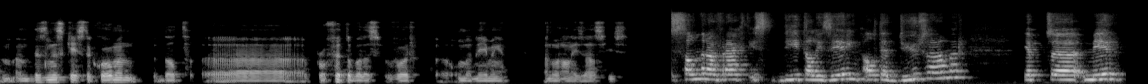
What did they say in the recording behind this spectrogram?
een, business case te komen dat uh, profitable is voor uh, ondernemingen en organisaties. Sandra vraagt, is digitalisering altijd duurzamer? Je hebt meer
